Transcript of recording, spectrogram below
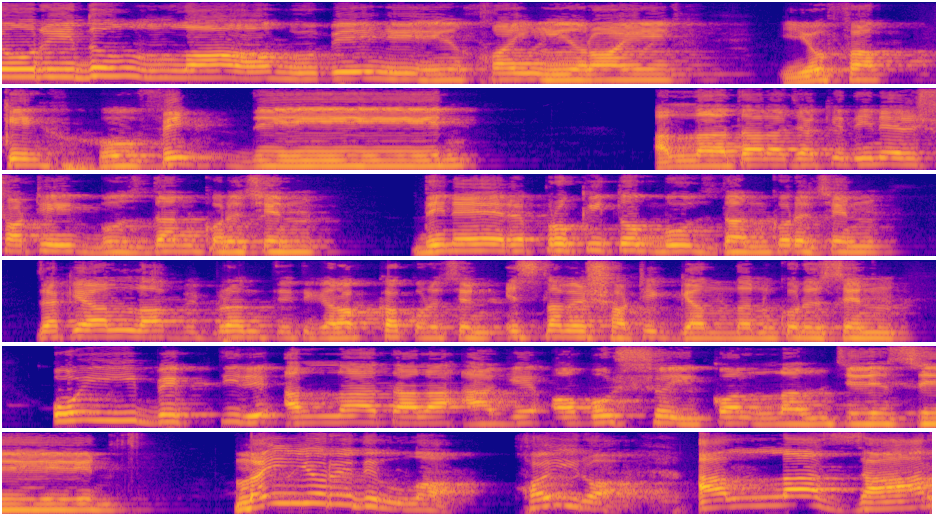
ইউরিদুল্লাহু বিহি খায়রান ইউফাক্কিহু ফিদ্দিন আল্লাহ তাআলা যাকে দিনের সঠিক বুঝদান করেছেন, দিনের প্রকৃত বুঝদান করেছেন, যাকে আল্লাহ বিভ্রান্তি থেকে রক্ষা করেছেন, ইসলামের সঠিক জ্ঞান দান করেছেন, ওই ব্যক্তির আল্লাহ তালা আগে অবশ্যই কল্যাণ চেয়েছেন। আল্লাহ যার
